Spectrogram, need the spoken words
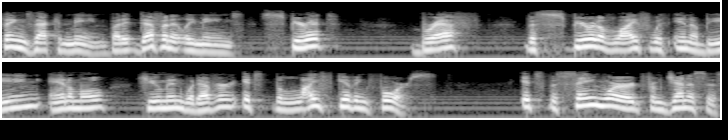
things that can mean, but it definitely means spirit, breath, the spirit of life within a being, animal, human, whatever. It's the life giving force. It's the same word from Genesis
